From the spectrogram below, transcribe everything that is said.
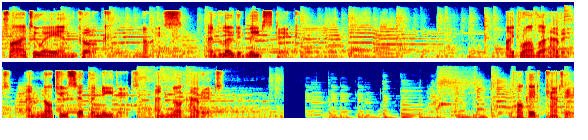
try a 2am cook. Nice. And loaded meat stick. I'd rather have it, and not use it than need it, and not have it. Pocket catty.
